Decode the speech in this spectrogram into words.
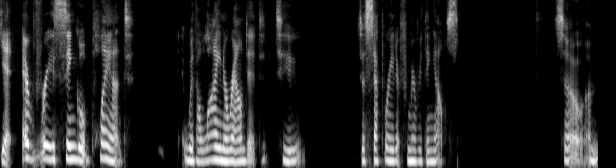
get every single plant with a line around it to to separate it from everything else. So I'm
